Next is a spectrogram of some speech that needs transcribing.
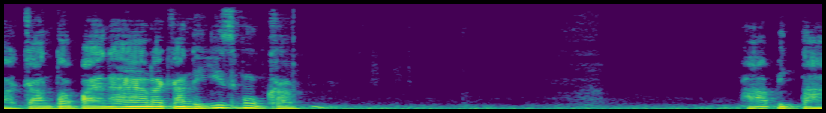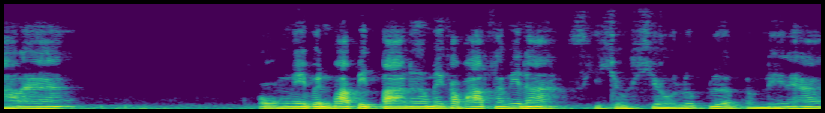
รายการต่อไปนะฮะรายการที่ 26 ครับพระปิดตานะฮะองค์นี้เป็นพระปิดตาเนื้อไม่กระพัดนะพี่นะสีเขียวๆเลือบๆแบบนี้นะฮะ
